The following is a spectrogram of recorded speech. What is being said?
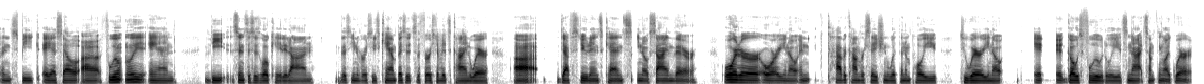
and speak ASL uh, fluently, and the since this is located on this university's campus, it's the first of its kind where uh, deaf students can you know sign their order or you know and have a conversation with an employee to where you know it it goes fluidly. It's not something like where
